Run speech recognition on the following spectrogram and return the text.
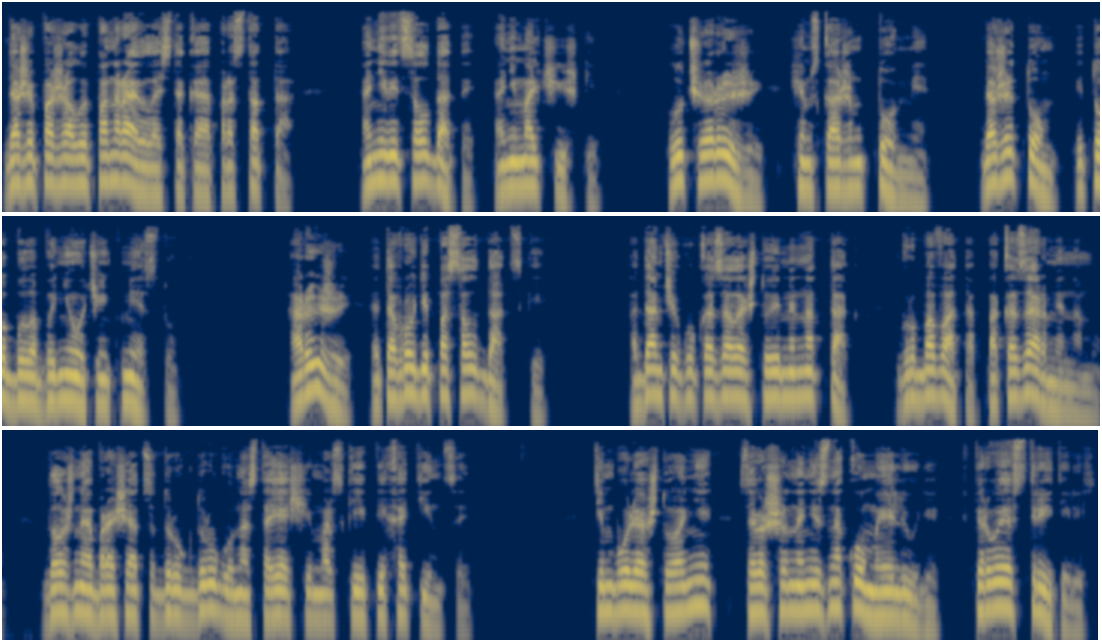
Даже, пожалуй, понравилась такая простота. Они ведь солдаты, а не мальчишки. Лучше рыжий, чем, скажем, Томми. Даже Том, и то было бы не очень к месту. А рыжий — это вроде по-солдатски. Адамчику казалось, что именно так, грубовато, по-казарменному, должны обращаться друг к другу настоящие морские пехотинцы. Тем более, что они совершенно незнакомые люди, впервые встретились.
